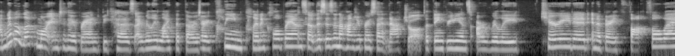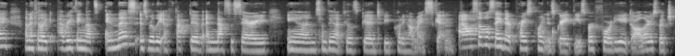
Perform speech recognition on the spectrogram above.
I'm gonna look more into their brand because I really like that they're a very clean clinical brand. So this isn't 100% natural, but the ingredients are really curated in a very thoughtful way and I feel like everything that's in this is really effective and necessary and something that feels good to be putting on my skin. I also will say their price point is great. These were $48 which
